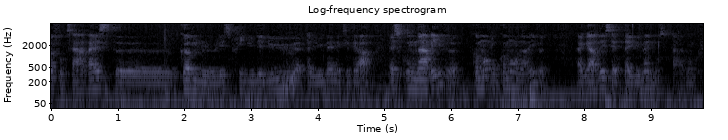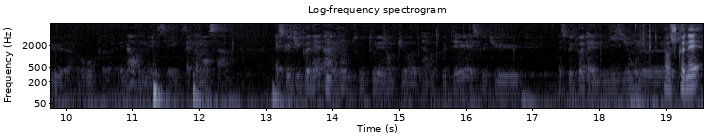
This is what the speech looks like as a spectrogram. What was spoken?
il faut que ça reste euh, comme l'esprit du début, à taille humaine, etc. Est-ce qu'on arrive, comment, comment on arrive à garder cette taille humaine? Non plus un groupe euh, énorme, mais ça commence à. Est-ce que tu connais, par exemple, tous les gens que tu as recrutés? Est-ce que tu. Est-ce que toi, tu as une vision de... Alors, je connais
